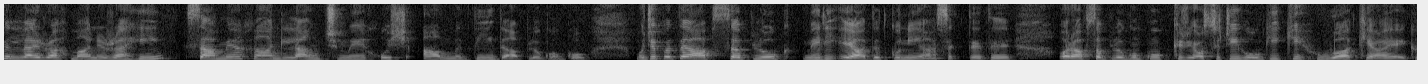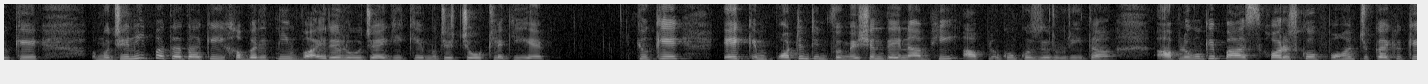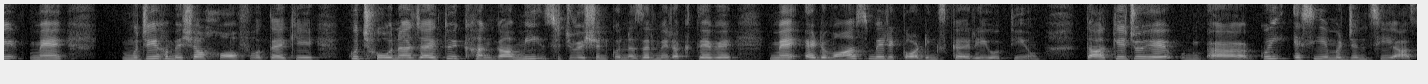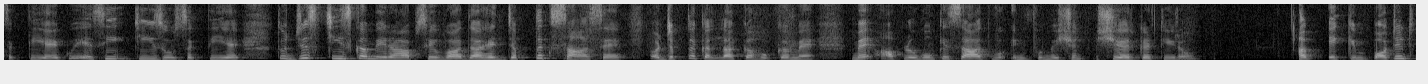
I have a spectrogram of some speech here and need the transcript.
بسم اللہ الرحمن الرحیم۔ سامیہ خان لانچ میں خوش آمدید آپ لوگوں کو۔ مجھے پتہ ہے آپ سب لوگ میری عیادت کو نہیں آ سکتے تھے اور آپ سب لوگوں کو کریوسٹی ہوگی کہ ہوا کیا ہے، کیونکہ مجھے نہیں پتا تھا کہ یہ خبر اتنی وائرل ہو جائے گی کہ مجھے چوٹ لگی ہے۔ کیونکہ ایک امپورٹنٹ انفارمیشن دینا بھی آپ لوگوں کو ضروری تھا۔ آپ لوگوں کے پاس ہارسکوپ پہنچ چکا ہے کیونکہ میں مجھے ہمیشہ خوف ہوتا ہے کہ کچھ ہو نہ جائے تو ایک ہنگامی سچویشن کو نظر میں رکھتے ہوئے میں ایڈوانس میں ریکارڈنگز کر رہی ہوتی ہوں تاکہ جو ہے کوئی ایسی ایمرجنسی آ سکتی ہے، کوئی ایسی چیز ہو سکتی ہے۔ تو جس چیز کا میرا آپ سے وعدہ ہے، جب تک سانس ہے اور جب تک اللہ کا حکم ہے، میں آپ لوگوں کے ساتھ وہ انفارمیشن شیئر کرتی رہوں۔ اب ایک امپورٹنٹ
